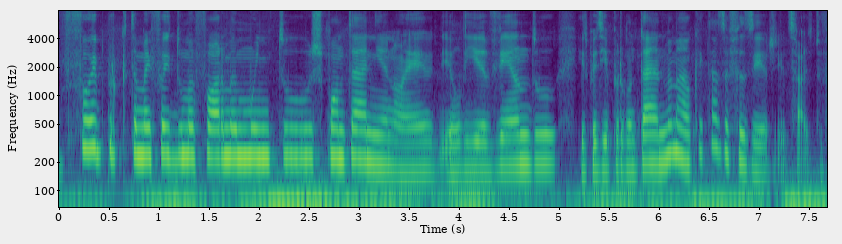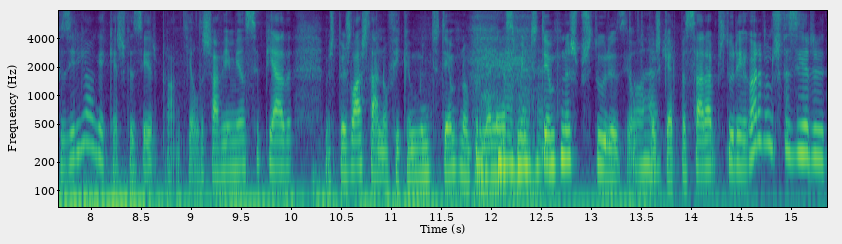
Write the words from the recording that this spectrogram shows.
foi porque também foi de uma forma muito espontânea, não é? Ele ia vendo e depois ia perguntando: Mamãe, o que é que estás a fazer? E eu disse: Olha, estou a fazer yoga, queres fazer? Pronto, e ele achava imensa piada, mas depois lá está, não fica muito tempo, não permanece muito tempo nas posturas. Ele depois quer passar à postura e agora vamos fazer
